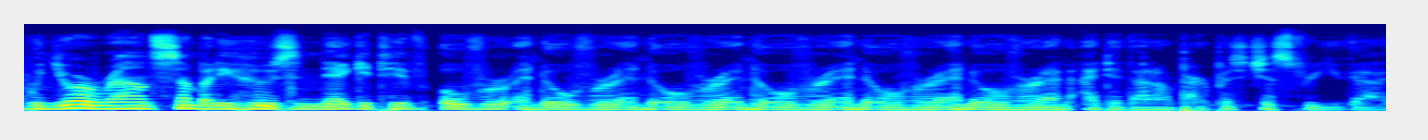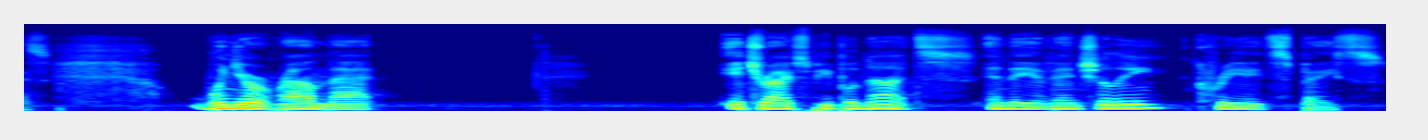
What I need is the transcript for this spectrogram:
when you're around somebody who's negative over and over and over and over and over and over and I did that on purpose just for you guys. When you're around that it drives people nuts and they eventually create space.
